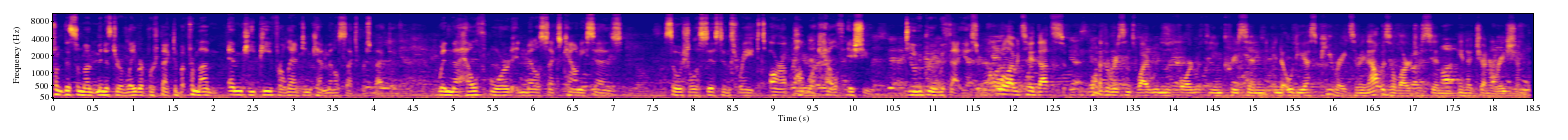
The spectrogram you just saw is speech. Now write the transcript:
from this from a Minister of Labor perspective, but from a MPP for Lambton Kent Middlesex perspective, when the health board in Middlesex County says social assistance rates are a public health issue. Do you agree with that, yes or no? Well, I would say that's one of the reasons why we moved forward with the increase in, in ODSP rates. I mean, that was the largest in, in a generation.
